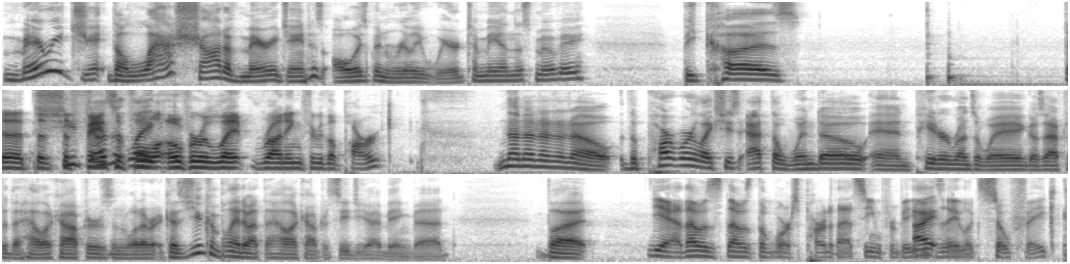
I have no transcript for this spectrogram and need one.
Mary Jane, the last shot of Mary Jane has always been really weird to me in this movie, because The the, the fanciful like- overlit running through the park. no, no, no, no, no, the part where like she's at the window and Peter runs away and goes after the helicopters and whatever. Because you complained about the helicopter CGI being bad, but Yeah, that was that was the worst part of that scene for me I- because they looked so fake.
